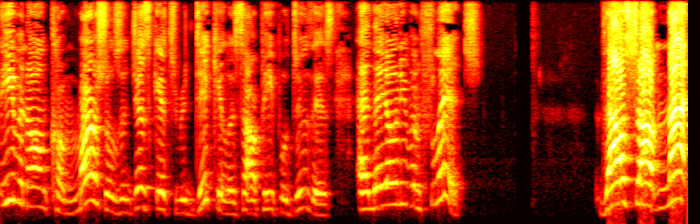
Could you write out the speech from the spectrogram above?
even on commercials. It just gets ridiculous how people do this and they don't even flinch. Thou shalt not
